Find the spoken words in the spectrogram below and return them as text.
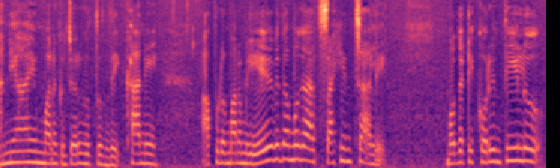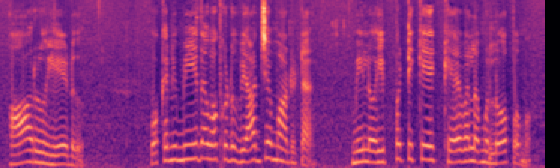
అన్యాయం మనకు జరుగుతుంది. కానీ అప్పుడు మనం ఏ విధముగా సహించాలి? మొదటి కొరింతీలు ఆరు ఏడు. ఒకని మీద ఒకడు వ్యాజ్యమాడుట మీలో ఇప్పటికే కేవలము లోపము.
